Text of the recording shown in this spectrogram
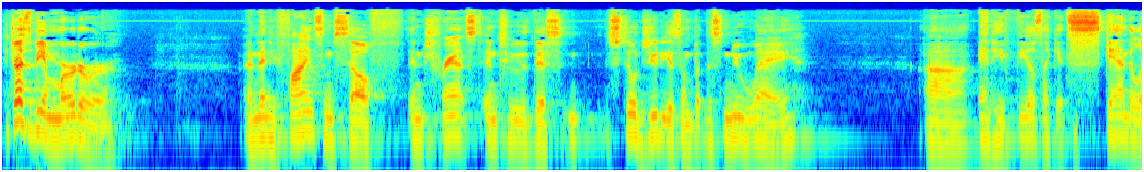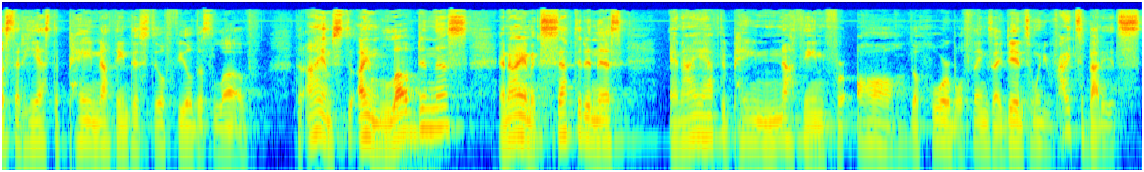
he tries to be a murderer. And then he finds himself entranced into this, still Judaism, but this new way. Uh, and he feels like it's scandalous that he has to pay nothing to still feel this love. That I am, st- I am loved in this, and I am accepted in this, and I have to pay nothing for all the horrible things I did. And so when he writes about it, it's,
